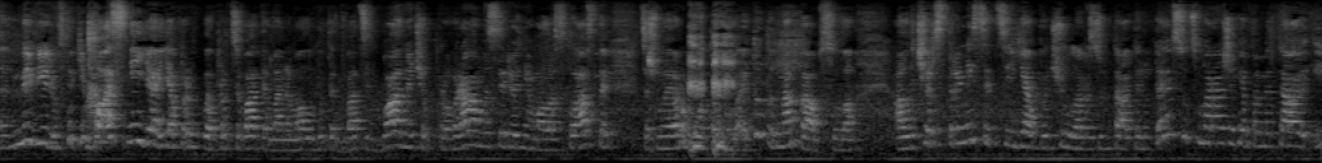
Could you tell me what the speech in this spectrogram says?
е, не вірю в такі басні. Я, я привикла працювати. в мене мало бути 20 баночок, програми серйозні, мала скласти. Це ж моя робота була. І тут одна капсула. Але через три місяці я почула результати людей в соцмережах, я пам'ятаю, і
